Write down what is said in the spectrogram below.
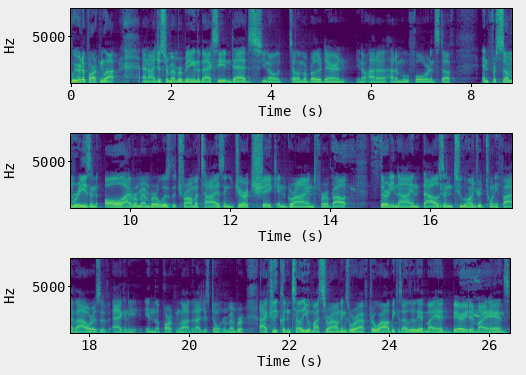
we were in a parking lot, and I just remember being in the back seat and dad's, you know, telling my brother Darren, you know, how to how to move forward and stuff. And for some reason, all I remember was the traumatizing jerk, shake, and grind for about 39,225 hours of agony in the parking lot that I just don't remember. I actually couldn't tell you what my surroundings were after a while because I literally had my head buried in my hands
